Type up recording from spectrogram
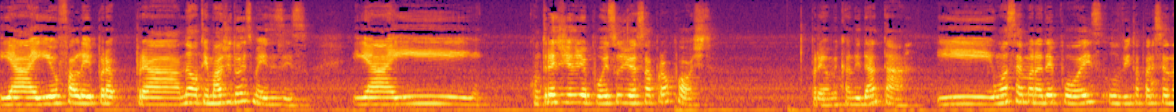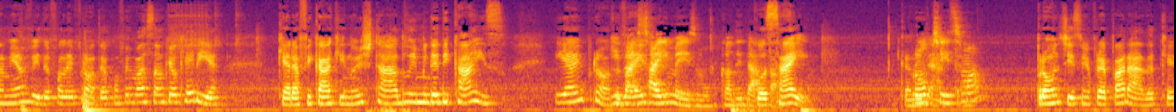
E aí eu falei pra, pra. Não, tem mais de dois meses isso. E aí. Com três dias depois surgiu essa proposta. Pra eu me candidatar. E uma semana depois, o Vitor apareceu na minha vida. Eu falei, pronto, é a confirmação que eu queria. Que era ficar aqui no estado e me dedicar a isso. E aí pronto. E vai sair mesmo, candidata. Vou sair. Candidata. Prontíssima. Prontíssima e preparada, porque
